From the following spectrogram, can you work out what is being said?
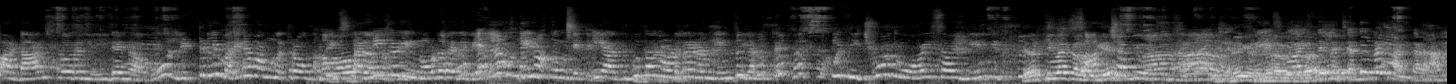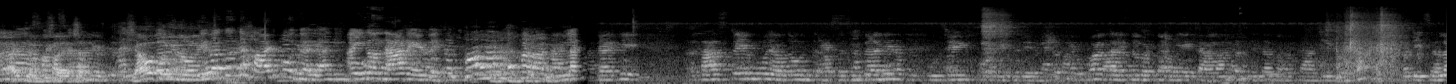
ಆ ಡಾನ್ಸ್ ಫ್ಲೋರ್ ಅಲ್ಲಿ ಇಲ್ಲದೆ ನಾವು ಲಿಟ್ರಲಿ ಮರಿನ ಮ್ಯಾಮ್ ಹತ್ರ ಹೋಗ್ಬಿಟ್ಟು ಸ್ಟನ್ನಿಂಗ್ ಆಗಿ ಹಿಂಗ್ ನೋಡ್ತಾ ಇದೀವಿ ಎಲ್ಲ ಮುಂದೆ ಈ- ಅದ್ಭುತ ನೋಡಿದ್ರೆ ನಮ್ಗೆ ಹೆಂಗ್ ಫೀಲ್ ಆಗುತ್ತೆ? ಈ ನಿಜವಾದ ವಾಯ್ಸ್? ಇವಾಗೊಂದು ಹಾಡ್ಬೋದಲ್ಲ ನೀವು? ಈಗ ಒಂದು ಹಾಡು ಹೇಳ್ಬೇಕು. ಹಾಗಾಗಿ ಲಾಸ್ಟ್ ಟೈಮು ಯಾವುದೋ ಒಂದು ಹಬ್ಬದ ಯುಗಾದಿ ಹಬ್ಬದ ಪೂಜೆ ಇಟ್ಕೊಂಡಿದ್ರಿ ತುಂಬಾ ಕರೆದು ಬಟ್ ನಮಗೆ ಕಾರಣದಿಂದ ಬರೋಕ್ಕಾಗಿರ್ಲಿಲ್ಲ ಬಟ್ ಈ ಸಲ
